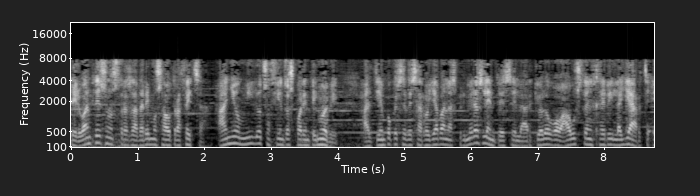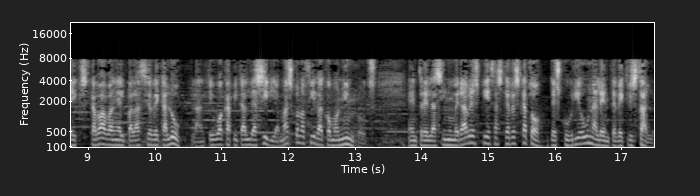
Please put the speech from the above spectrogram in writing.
Pero antes nos trasladaremos a otra fecha, año 1849. Al tiempo que se desarrollaban las primeras lentes, el arqueólogo Austen Henry Layard excavaba en el Palacio de Kalú, la antigua capital de Asiria, más conocida como Nimrud. Entre las innumerables piezas que rescató, descubrió una lente de cristal.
